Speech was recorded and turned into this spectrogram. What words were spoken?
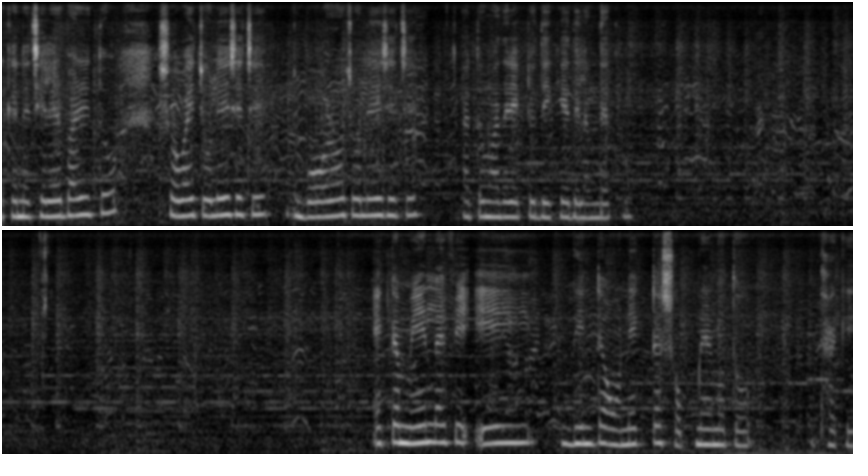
এখানে ছেলের বাড়িতেও সবাই চলে এসেছে বড়ও চলে এসেছে। আর তোমাদের একটু দেখিয়ে দিলাম, দেখো। একটা মেয়ের লাইফে এই দিনটা অনেকটা স্বপ্নের মতো থাকে।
